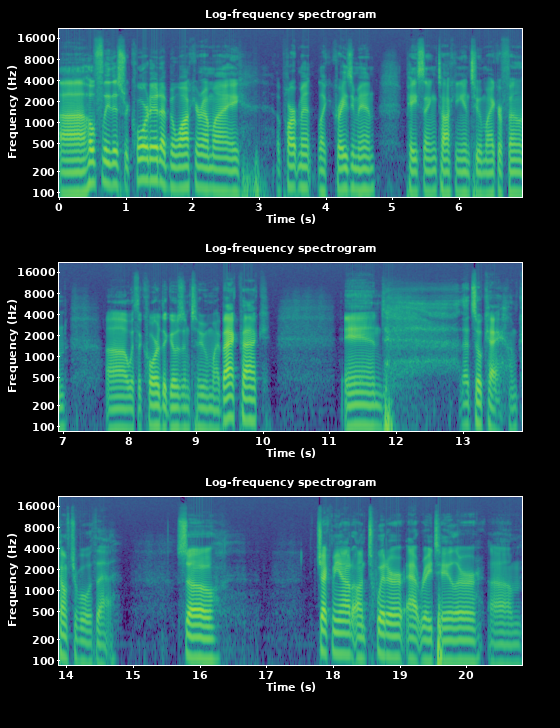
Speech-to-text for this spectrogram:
Uh, hopefully this recorded. I've been walking around my apartment like a crazy man, pacing, talking into a microphone uh, with a cord that goes into my backpack and that's okay. I'm comfortable with that. So check me out on Twitter at Ray Taylor, um,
